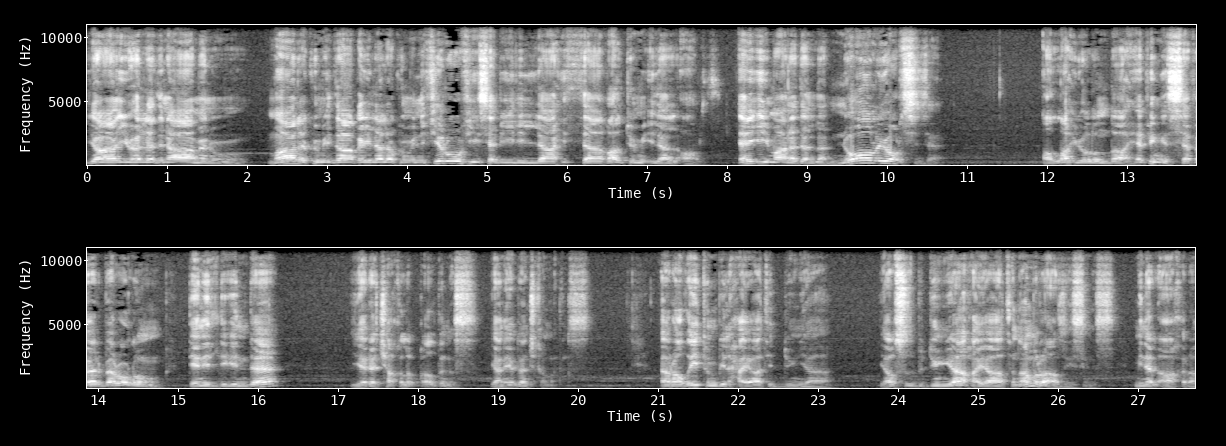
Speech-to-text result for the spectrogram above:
Ya eyyühellezine amenu ma lekum idâ gîle lekum infiru fî sebîlillâhi thâgaltum ilel ard. Ey iman edenler ne oluyor size? Allah yolunda hepiniz seferber olun denildiğinde yere çakılıp kaldınız. Yani evden çıkamadınız. Bil hayâtid dünya. Ya siz bu dünya hayatına mı razısınız? Minel ahire.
